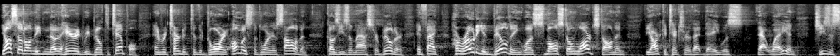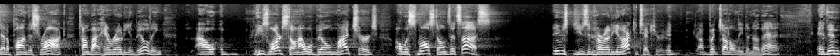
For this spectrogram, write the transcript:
You also don't need to know that Herod rebuilt the temple and returned it to the glory, almost the glory of Solomon, because he's a master builder. In fact, Herodian building was small stone, large stone, and the architecture of that day was that way. And Jesus said, Upon this rock, talking about Herodian building, I'll, he's large stone, I will build my church. Oh, with small stones, that's us. And he was using Herodian architecture, it, but y'all don't need to know that. And then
